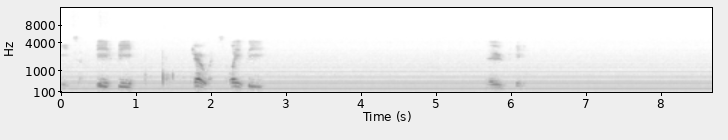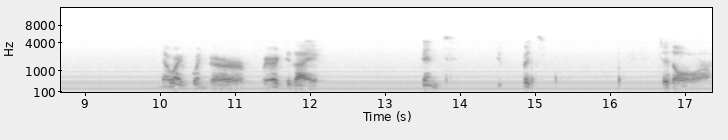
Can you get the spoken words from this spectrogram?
Eat some beefy. Go and sleepy. Okay. Now I wonder where did I tend to put to the door?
